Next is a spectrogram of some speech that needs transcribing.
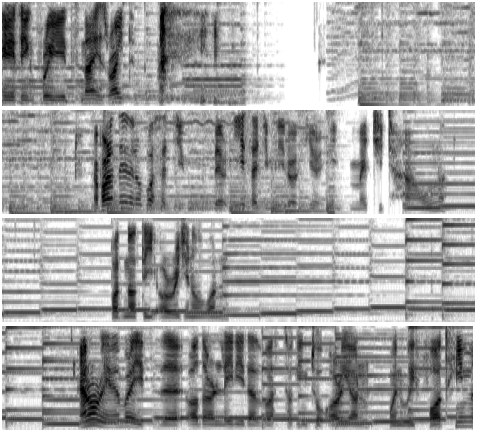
Anything free, it's nice, right? Apparently there was a gym, there is a gym leader here in Metchi Town, but not the original one. I don't remember if the other lady that was talking to Orion when we fought him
